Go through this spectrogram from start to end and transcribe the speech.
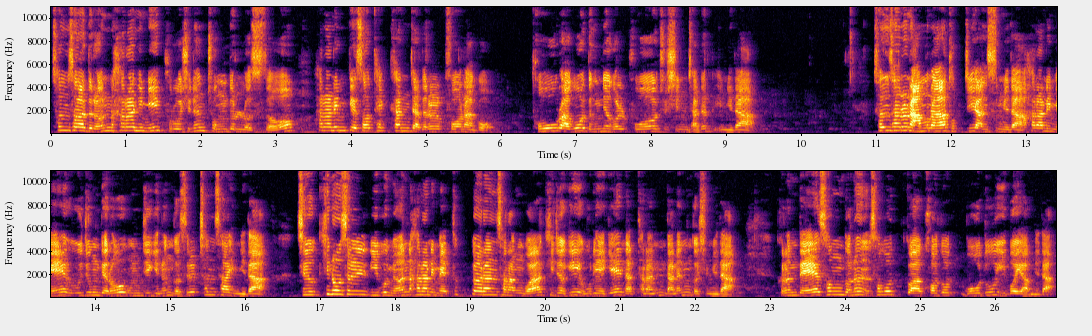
천사들은 하나님이 부르시는 종들로서 하나님께서 택한 자들을 구원하고 도우라고 능력을 부어 주신 자들입니다. 천사는 아무나 돕지 않습니다. 하나님의 의중대로 움직이는 것을 천사입니다. 즉 흰옷을 입으면 하나님의 특별한 사랑과 기적이 우리에게 나타난다는 것입니다. 그런데 성도는 속옷과 겉옷 모두 입어야 합니다.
